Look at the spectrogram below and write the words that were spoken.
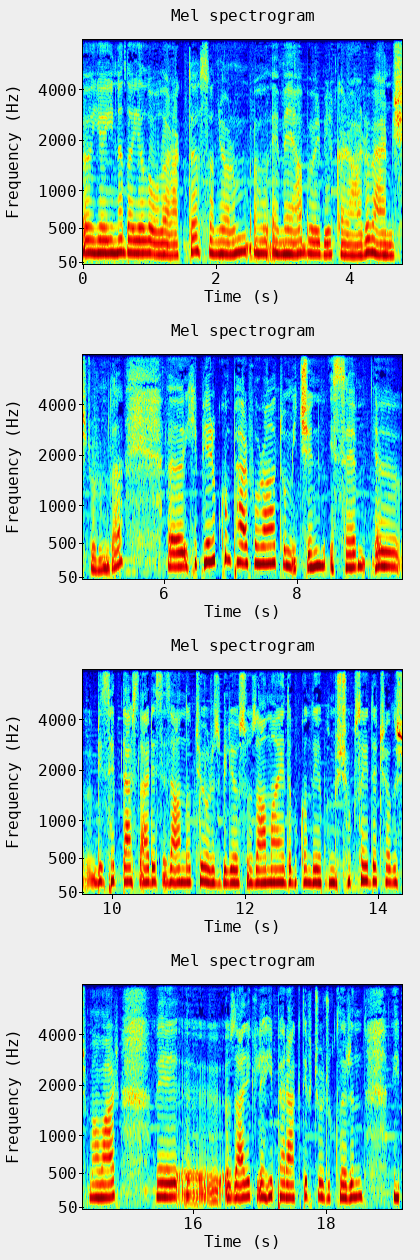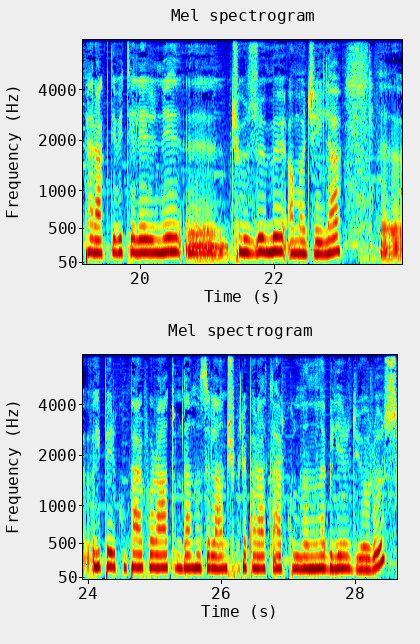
e, yayına dayalı olarak da sanıyorum e, EMEA böyle bir kararı vermiş durumda. E, Hypericum perforatum için ise e, biz hep derslerde size anlatıyoruz biliyorsunuz Almanya'da bu konuda yapılmış çok sayıda çalışma var ve e, özellikle hiperaktif çocukların hiperaktivitelerini e, çözümü amacıyla e, hiperikum perforatumdan hazırlanmış preparatlar kullanılabilir diyoruz.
